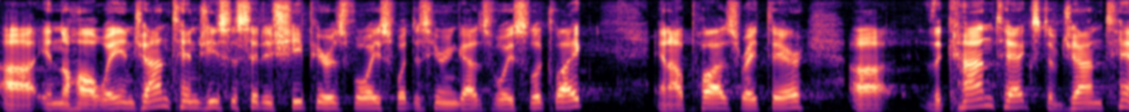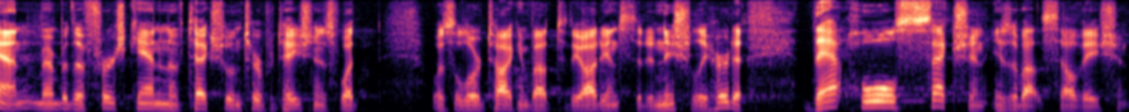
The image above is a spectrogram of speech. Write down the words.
uh, in the hallway. In John 10, Jesus said, His sheep hear his voice. What does hearing God's voice look like? And I'll pause right there. Uh, the context of John 10, remember the first canon of textual interpretation is what was the Lord talking about to the audience that initially heard it. That whole section is about salvation.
